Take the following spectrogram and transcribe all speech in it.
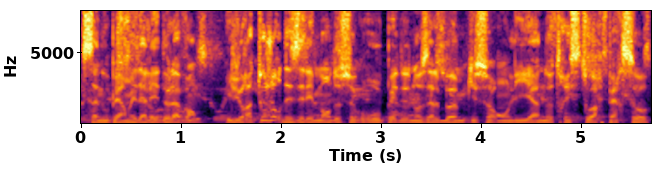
Ça nous permet d'aller de l'avant. Il y aura toujours des éléments de ce groupe et de nos albums qui seront liés à notre histoire perso,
